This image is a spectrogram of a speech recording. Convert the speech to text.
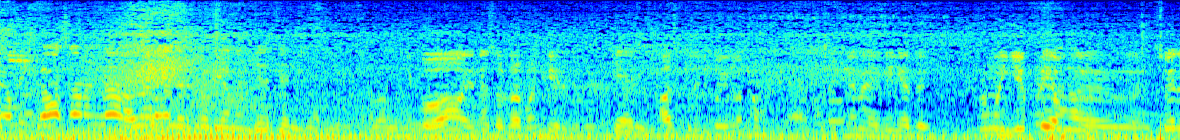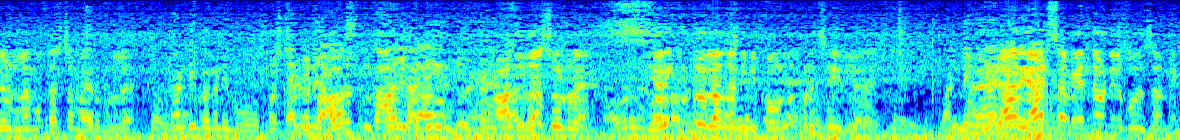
அப்படியே கிராஸ் ஆனாங்களா அதனால முடியாம சரி சரி சரி பரவாயில்ல. இப்போ என்ன சொல்ற வண்டி இருக்குது. சரி. ஹாஸ்பிட்டல் போயிடலாமா? ஏன்னா நீங்க அது இங்க எப்படி அவங்க சுயதொழில் இல்லாம கஷ்டமாயிரும்ல. கண்டிப்பா கண்டிப்பா. அவருக்கு கால் அடி இருக்கு. அதுதான் சொல்றேன். இறக்கி விட்டு வரலாங்க நீங்க இப்ப ஒன்றும் பிரச்சனை இல்ல. வண்டி யார் யார் சாமி? எந்த வண்டியில போகுது சாமி?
